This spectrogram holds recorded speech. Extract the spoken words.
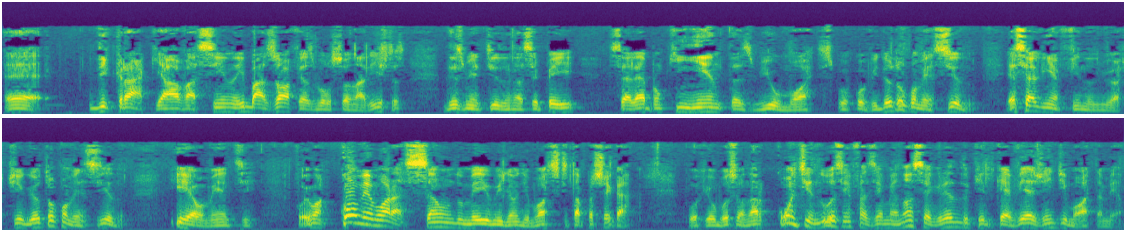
é, de crack à vacina e basofe às bolsonaristas, desmentidos na CPI, celebram 500 mil mortes por Covid. Eu estou convencido, essa é a linha fina do meu artigo, eu estou convencido que realmente foi uma comemoração do meio milhão de mortes que está para chegar. Porque o Bolsonaro continua sem fazer o menor segredo do que ele quer ver a gente morta mesmo.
